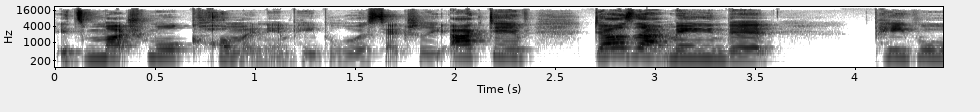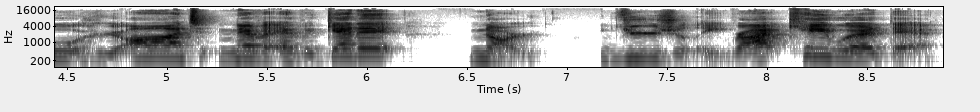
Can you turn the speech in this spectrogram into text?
It's much more common in people who are sexually active. Does that mean that people who aren't never ever get it? No, usually, right? Keyword there.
